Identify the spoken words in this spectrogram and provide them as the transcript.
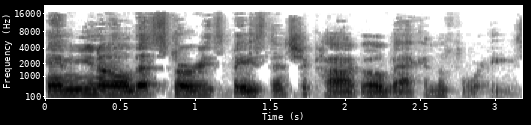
And, you know, that story is based in Chicago back in the 40s.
